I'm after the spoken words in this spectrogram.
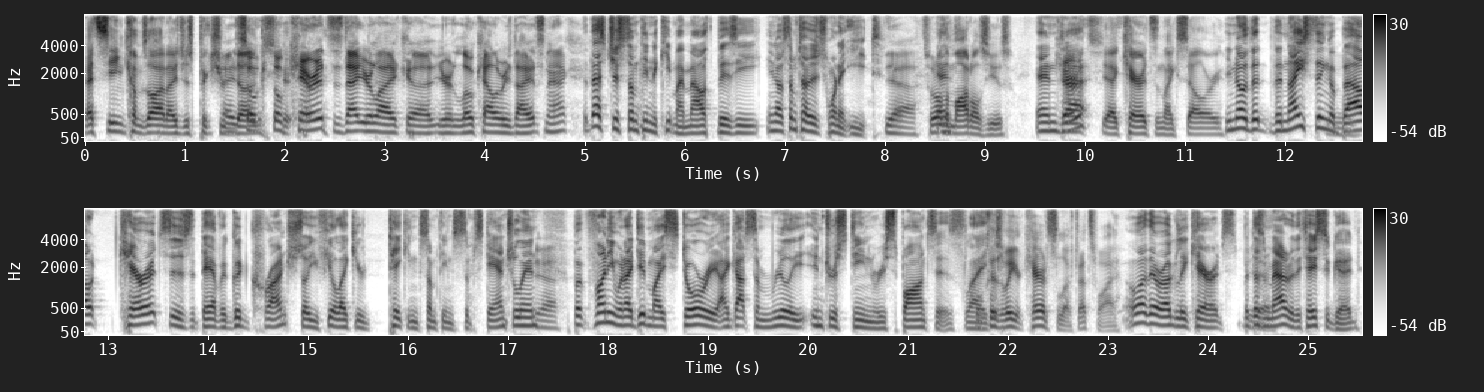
that scene comes on, I just picture Hey, so, Doug. so carrots is that your like uh, your low calorie diet snack? That's just something to keep my mouth busy. You know, sometimes I just want to eat. Yeah. That's what all the and- models use. And uh, Carrots? Yeah, carrots and like celery. You know, the the nice thing about carrots is that they have a good crunch, so you feel like you're taking something substantial in. Yeah. But funny, when I did my story, I got some really interesting responses. Like, Because of the way your carrots look. That's why. well, they're ugly carrots, but it doesn't matter. They tasted good.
